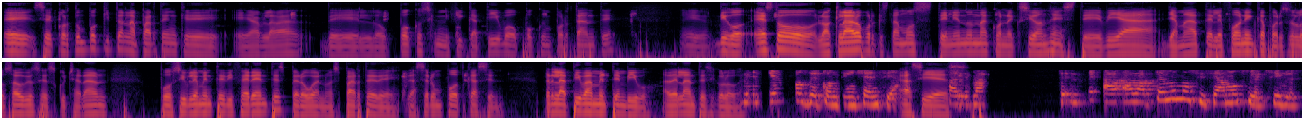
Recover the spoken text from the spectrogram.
Eh, se cortó un poquito en la parte en que eh, hablaba de lo poco significativo o poco importante. Eh, digo, esto lo aclaro porque estamos teniendo una conexión este, vía llamada telefónica, por eso los audios se escucharán posiblemente diferentes, pero bueno, es parte de, hacer un podcast en, relativamente en vivo. Adelante, psicóloga. En tiempos de contingencia. Así es. Además, adaptémonos y seamos flexibles.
